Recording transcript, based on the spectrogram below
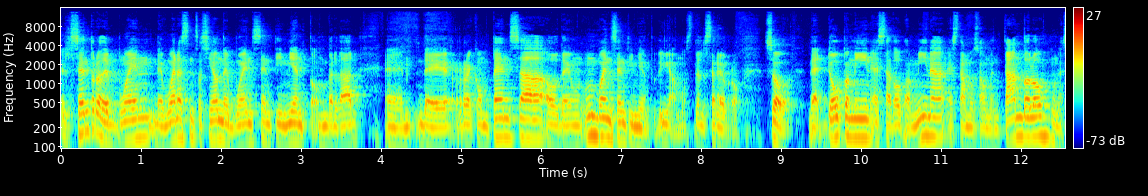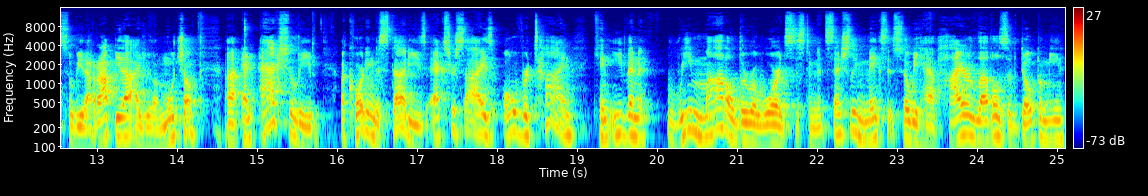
el centro de, buen, de buena sensación, de buen sentimiento, ¿verdad? Eh, de recompensa o de un, un, buen sentimiento, digamos, del cerebro. So, that dopamine, esta dopamina, estamos aumentándolo, una subida rápida, ayuda mucho. Uh, and actually, according to studies, exercise over time can even remodel the reward system. It essentially makes it so we have higher levels of dopamine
